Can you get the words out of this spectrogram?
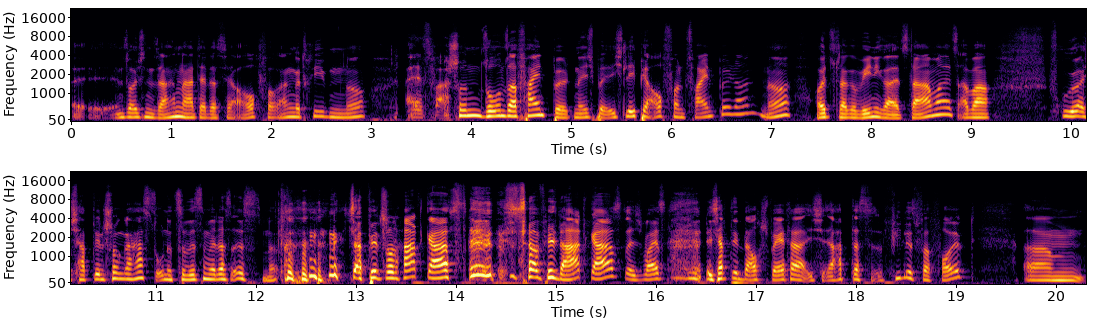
äh, äh, in solchen Sachen hat er das ja auch vorangetrieben, ne? Es war schon so unser Feindbild, ne? Ich, ich lebe ja auch von Feindbildern, ne? Heutzutage weniger als damals, aber früher, ich habe den schon gehasst, ohne zu wissen, wer das ist, ne? ich habe den schon hart gehasst. Ich habe ihn hart gehasst. Ich weiß, ich habe den auch später, ich habe das vieles verfolgt. Ähm,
